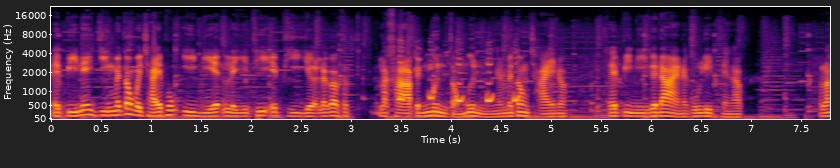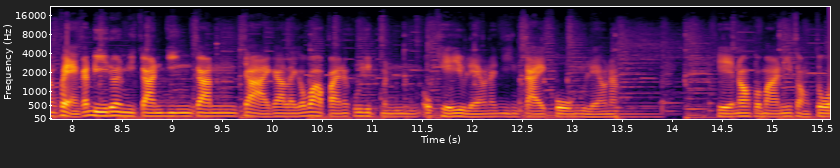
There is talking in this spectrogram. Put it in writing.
ในปีนี้จริงไม่ต้องไปใช้พวก EBS อะไรที่ FP เยอะแล้วก็ราคาเป็นหมื่นสองหมื่นงั้นไม่ต้องใช้เนาะใช้ปีนี้ก็ได้นะกุลิตนะครับพลังแฝงก็ดีด้วยมีการยิงการจ่ายการอะไรก็ว่าไปนะกุลิตมันโอเคอยู่แล้วนะยิงไกลโกงอยู่แล้วนะ เคเนาะประมาณนี้ 2 ตัว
